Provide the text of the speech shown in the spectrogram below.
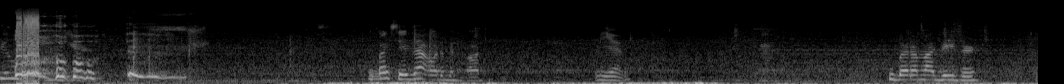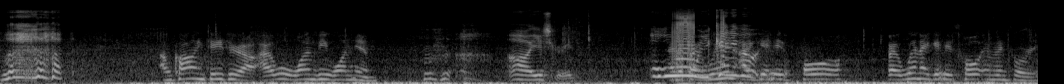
If I saved that, would have been fun. yeah. Too bad I'm not Jhzer. I'm calling Jhzer out. I will 1v1 him. oh, you're screwed. If Oh, I you win, can't even. I get his whole. If I win, I get his whole inventory.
